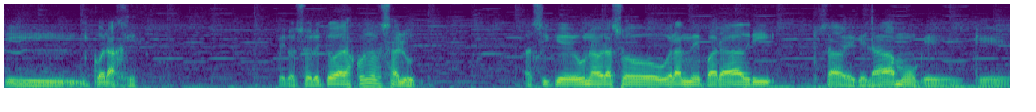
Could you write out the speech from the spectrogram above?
y, y coraje. Pero sobre todas las cosas, salud. Así que un abrazo grande para Adri. Sabe que la amo, que, que-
